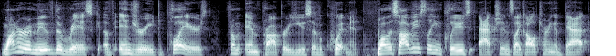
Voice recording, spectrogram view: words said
want to remove the risk of injury to players from improper use of equipment. While this obviously includes actions like altering a bat,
